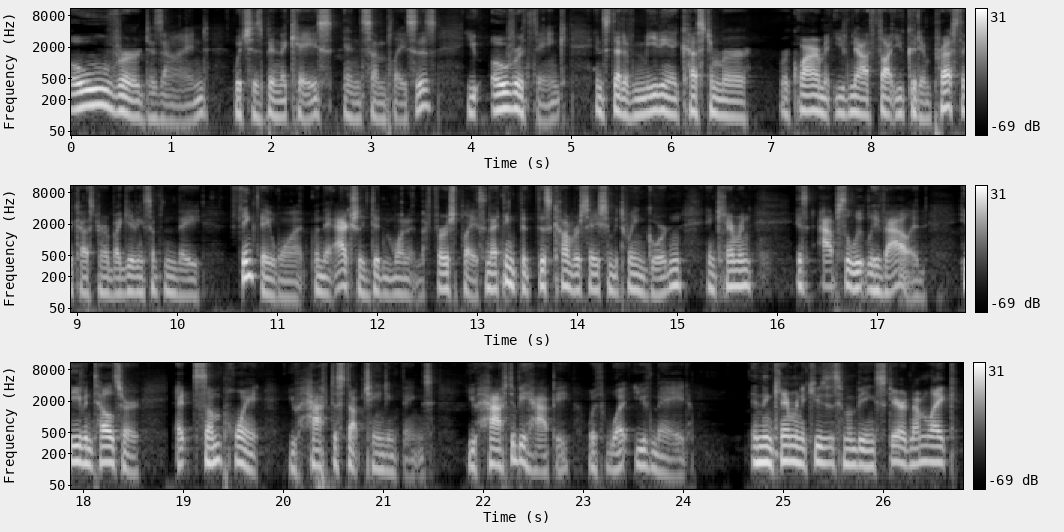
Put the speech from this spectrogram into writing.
over designed, which has been the case in some places. You overthink instead of meeting a customer requirement, you've now thought you could impress the customer by giving something they think they want when they actually didn't want it in the first place. And I think that this conversation between Gordon and Cameron is absolutely valid. He even tells her at some point, you have to stop changing things. You have to be happy with what you've made. And then Cameron accuses him of being scared. And I'm like,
